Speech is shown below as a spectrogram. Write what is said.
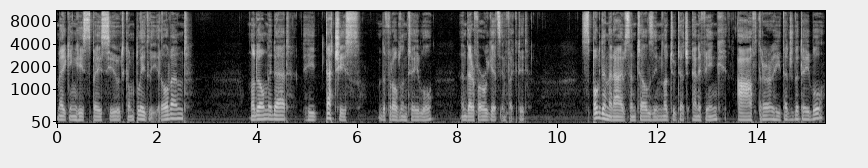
making his spacesuit completely irrelevant. Not only that, he touches the frozen table and therefore gets infected. Spock then arrives and tells him not to touch anything after he touched the table,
